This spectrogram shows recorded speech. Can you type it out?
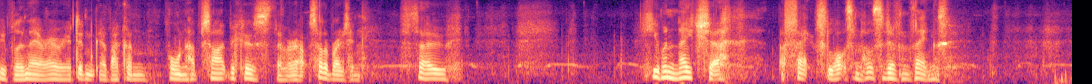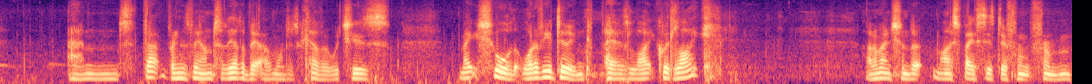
people in their area, didn't go back on Pornhub site because they were out celebrating. So human nature affects lots and lots of different things. And that brings me on to the other bit I wanted to cover, which is make sure that whatever you're doing compares like with like. And I mentioned that MySpace is different from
